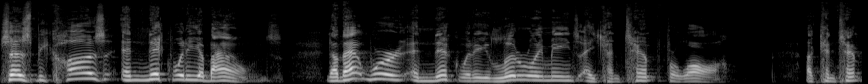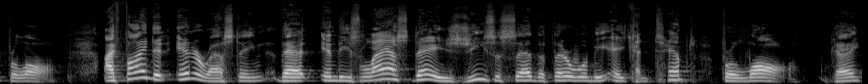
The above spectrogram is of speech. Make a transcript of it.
says, Because iniquity abounds. Now, that word iniquity literally means a contempt for law. A contempt for law. I find it interesting that in these last days, Jesus said that there will be a contempt for law, okay?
